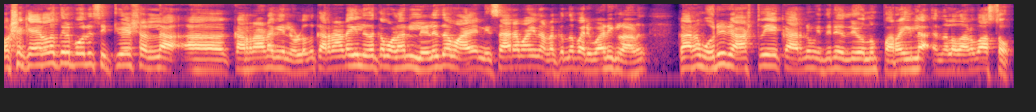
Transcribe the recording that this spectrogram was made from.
പക്ഷേ കേരളത്തിൽ പോലും സിറ്റുവേഷൻ അല്ല കർണാടകയിലുള്ളത്. കർണാടകയിൽ ഇതൊക്കെ വളരെ ലളിതമായ നിസാരമായി നടക്കുന്ന പരിപാടികളാണ്. കാരണം ഒരു രാഷ്ട്രീയക്കാരനും ഇതിനെതിരെ ഒന്നും പറയില്ല എന്നുള്ളതാണ് വാസ്തവം.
